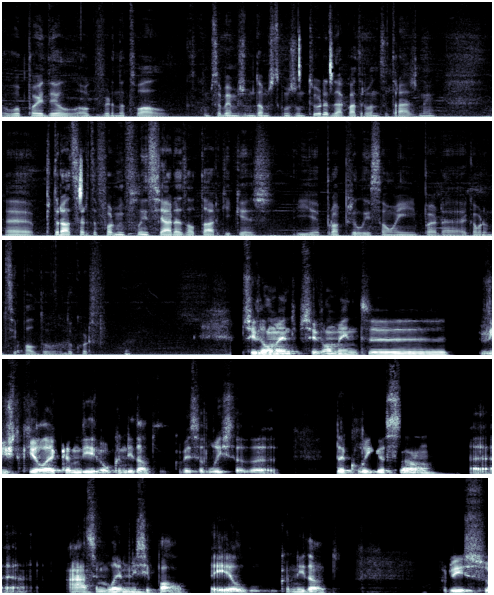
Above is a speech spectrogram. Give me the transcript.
o apoio dele ao governo atual, que, como sabemos mudamos de conjuntura, de há quatro anos atrás, né? Uh, poderá de certa forma influenciar as autárquicas e a própria eleição aí para a Câmara Municipal do, do Corvo? Possivelmente, possivelmente, visto que ele é o candidato, o cabeça de lista da, da coligação eh, à Assembleia Municipal, é ele o candidato. Por isso,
